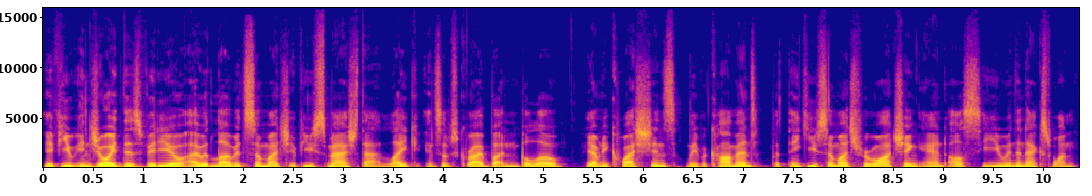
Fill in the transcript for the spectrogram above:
If you enjoyed this video, I would love it so much if you smash that like and subscribe button below. If you have any questions, leave a comment, but thank you so much for watching and I'll see you in the next one.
